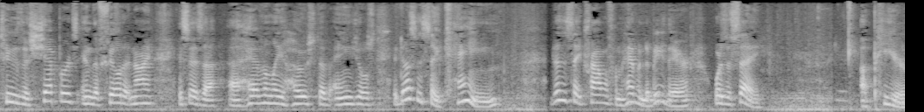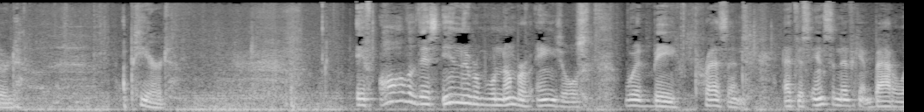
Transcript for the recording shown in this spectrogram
to the shepherds in the field at night, it says a, a heavenly host of angels. It doesn't say came. It doesn't say travel from heaven to be there. What does it say? Appeared. Appeared if all of this innumerable number of angels would be present at this insignificant battle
